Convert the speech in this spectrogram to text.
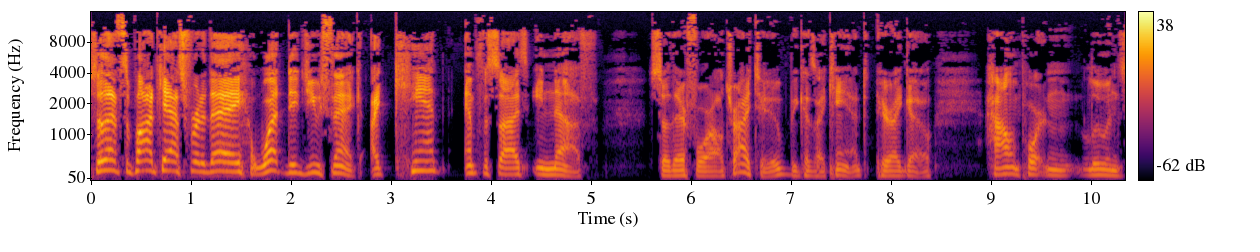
So that's the podcast for today. What did you think? I can't emphasize enough, so therefore I'll try to because I can't. Here I go. How important Lewin's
